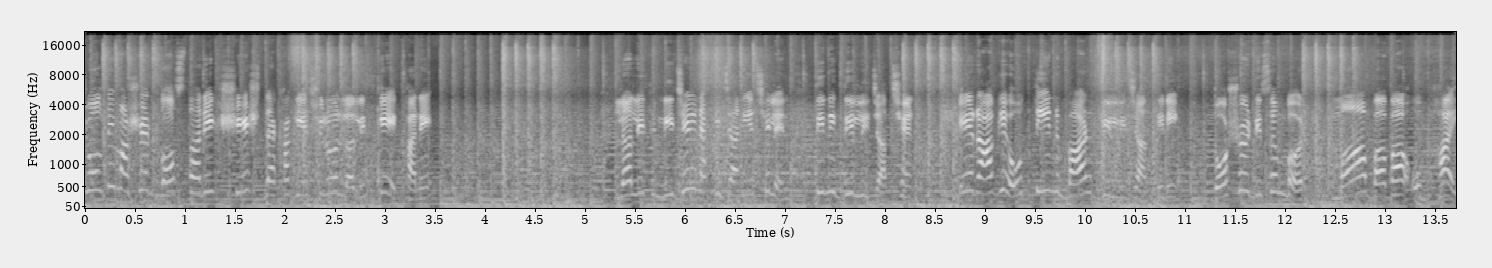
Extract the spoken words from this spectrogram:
চলতি মাসের দশ তারিখ শেষ দেখা গিয়েছিল ললিতকে এখানে ললিত নিজেই নাকি জানিয়েছিলেন তিনি দিল্লি যাচ্ছেন। এর আগেও তিনবার দিল্লি যান তিনি। দশই ডিসেম্বর মা, বাবা ও ভাই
